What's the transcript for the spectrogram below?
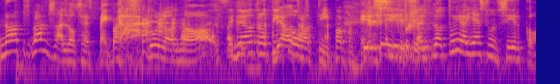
No, pues vamos a los espectáculos, ¿no? De otro tipo. De otro tipo, porque Sí, por favor. lo tuyo ya es un circo,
